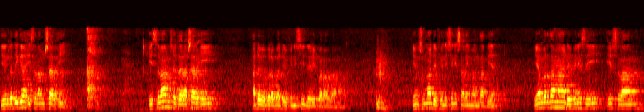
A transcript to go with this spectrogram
Yang ketiga Islam syar'i. Islam secara syar'i ada beberapa definisi dari para ulama. yang semua definisi ini saling melengkapi ya. Yang pertama definisi Islam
